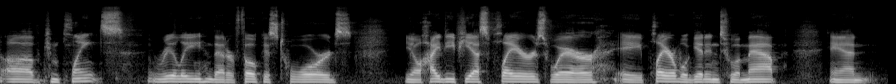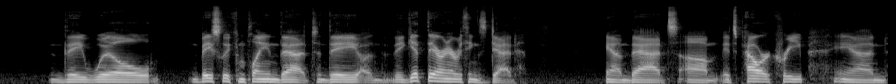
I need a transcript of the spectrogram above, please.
of complaints really that are focused towards you know high DPS players where a player will get into a map and they will basically complain that they they get there and everything's dead. And that um, it's power creep and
